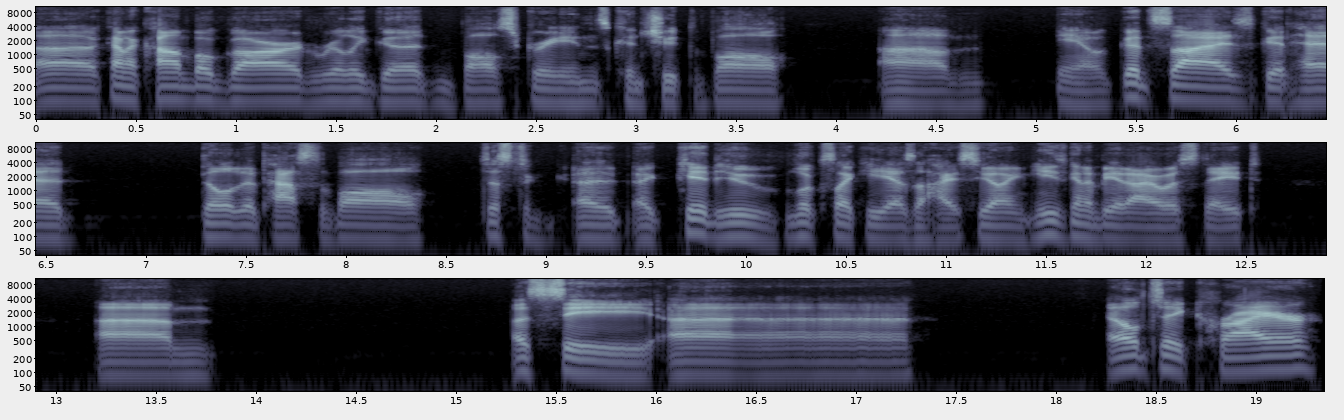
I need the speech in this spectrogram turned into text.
uh, kind of combo guard, really good ball screens, can shoot the ball. Um, you know, good size, good head, ability to pass the ball. Just a, a, a kid who looks like he has a high ceiling. He's going to be at Iowa State. Um, let's see. Uh, LJ Cryer,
